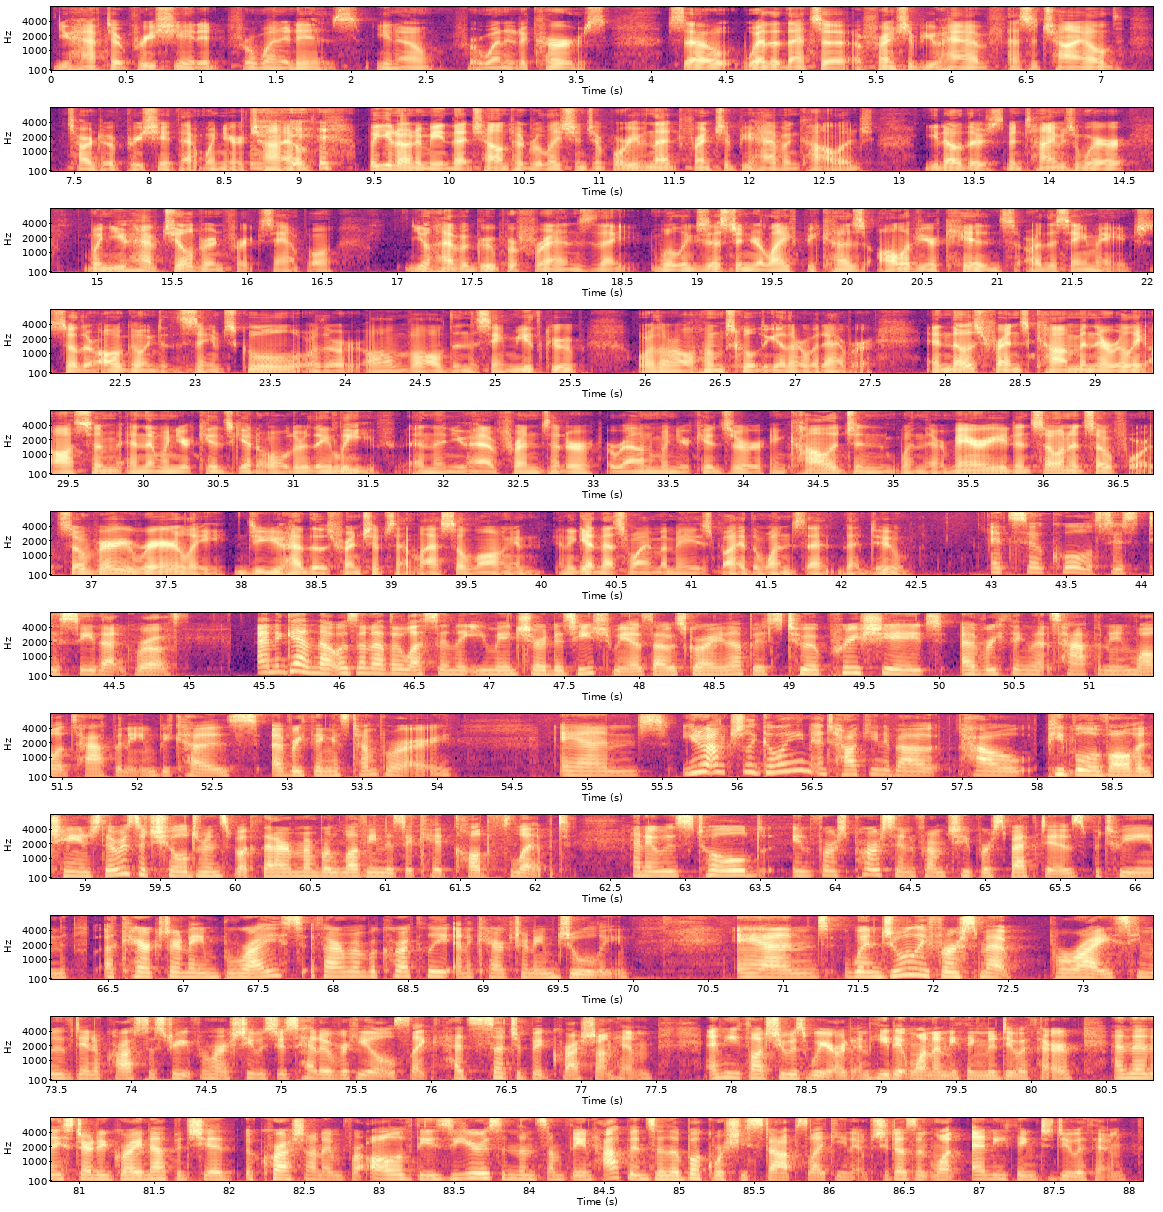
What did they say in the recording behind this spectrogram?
you have to appreciate it for when it is. You know, for when it occurs. So whether that's a, a friendship you have as a child, it's hard to appreciate that when you're a child. but you know what I mean, that childhood relationship or even that friendship you have in college. You know, there's been times where when you have children, for example, you'll have a group of friends that will exist in your life because all of your kids are the same age. So they're all going to the same school or they're all involved in the same youth group or they're all homeschooled together or whatever. And those friends come and they're really awesome. And then when your kids get older, they leave. And then you have friends that are around when your kids are in college and when they're married and so on and so forth. So very rarely do you have those friendships that last so long. And, and again, that's why I'm amazed by the ones that, that do. It's so cool just to see that growth. And again, that was another lesson that you made sure to teach me as I was growing up is to appreciate everything that's happening while it's happening because everything is temporary. And, you know, actually going and talking about how people evolve and change, there was a children's book that I remember loving as a kid called Flipped. And it was told in first person from two perspectives between a character named Bryce, if I remember correctly, and a character named Julie. And when Julie first met Bryce, he moved in across the street from her. She was just head over heels, like had such a big crush on him. And he thought she was weird and he didn't want anything to do with her. And then they started growing up and she had a crush on him for all of these years. And then something happens in the book where she stops liking him. She doesn't want anything to do with him.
